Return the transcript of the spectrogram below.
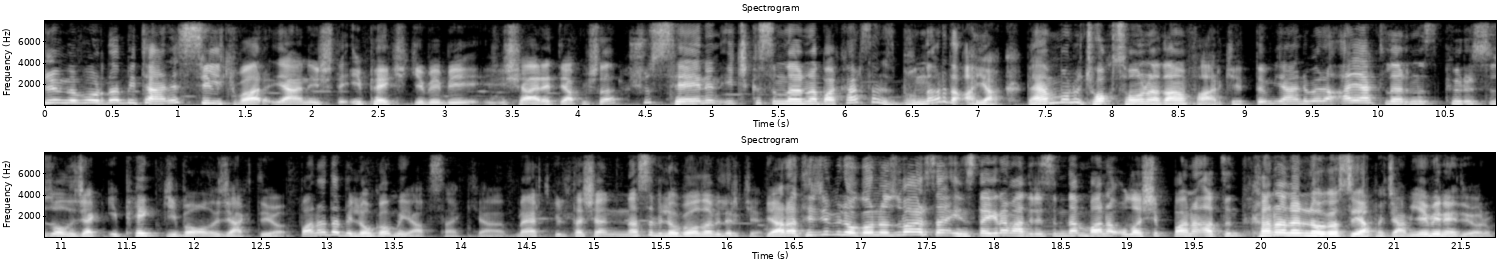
Şimdi burada bir tane silk var. Yani işte ipek gibi bir işaret yapmışlar. Şu S'nin iç kısımlarına bakarsanız bunlar da ayak. Ben bunu çok sonradan fark ettim. Yani böyle ayaklarınız pürüzsüz olacak, ipek gibi olacak diyor. Bana da bir logo mu yapsak ya? Mert Gültaş'a nasıl bir logo olabilir ki? Yaratıcı bir logonuz varsa Instagram adresimden bana ulaşıp bana atın. Kanalın logosu yapacağım yemin ediyorum.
